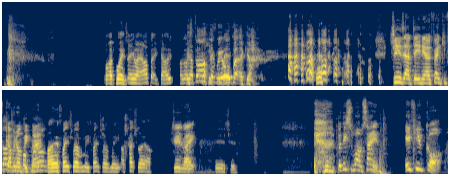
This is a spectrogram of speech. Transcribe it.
Right, boys. Anyway, I better go. I've got to It's I think we all better go. Cheers, Aldino. Thank you for Thanks coming on, big man. on. Yeah, thanks for having me. Thanks for having me. I'll catch you later. Cheers, mate. Yeah, cheers. but this is what I'm saying. If you've got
